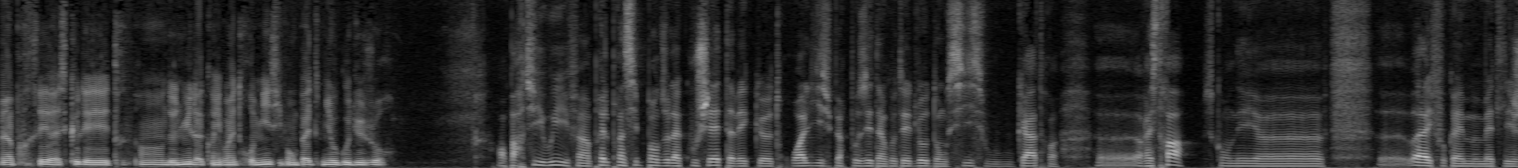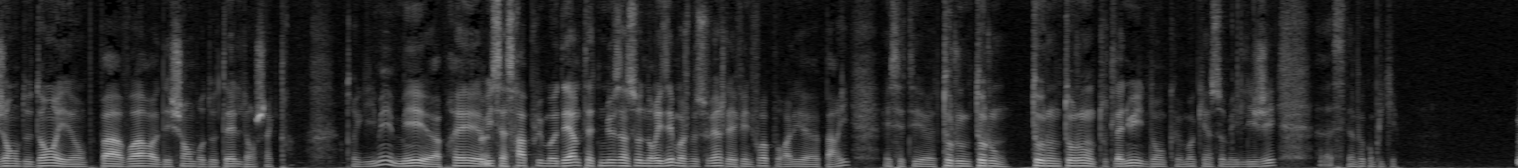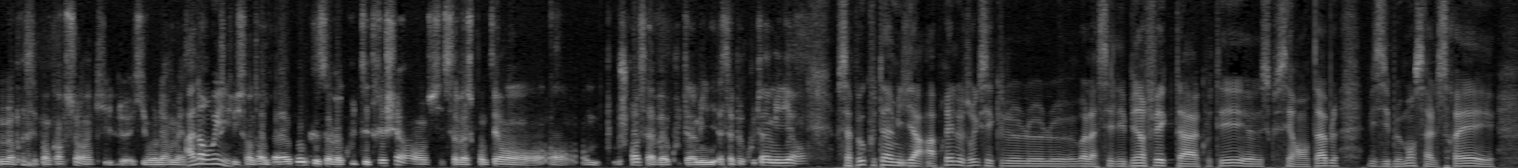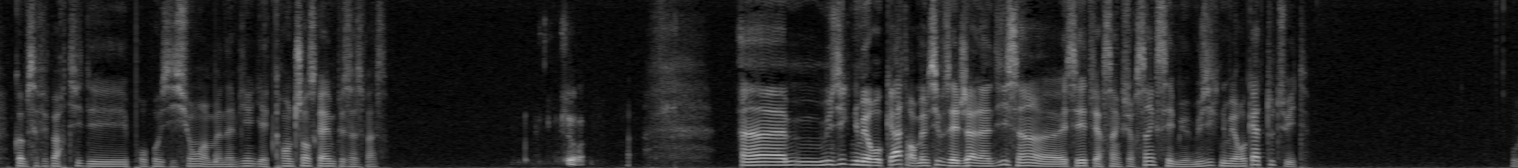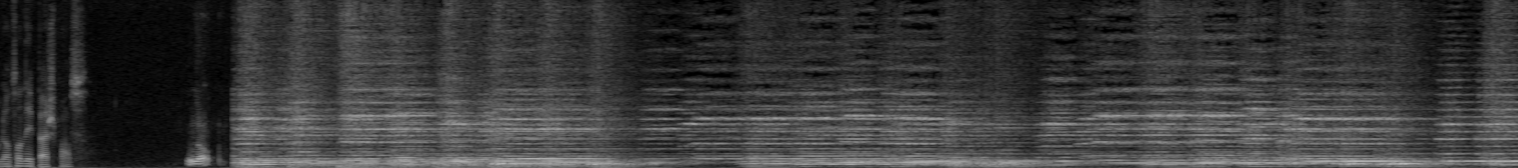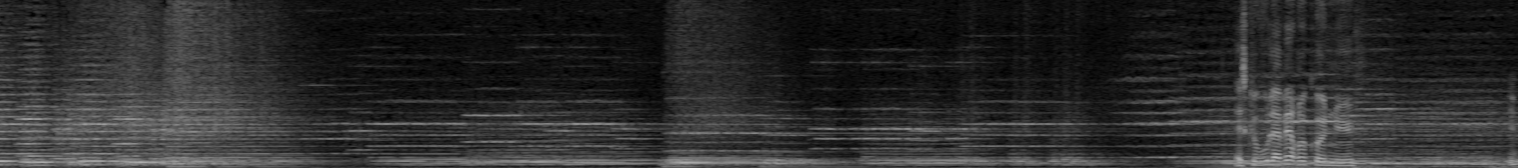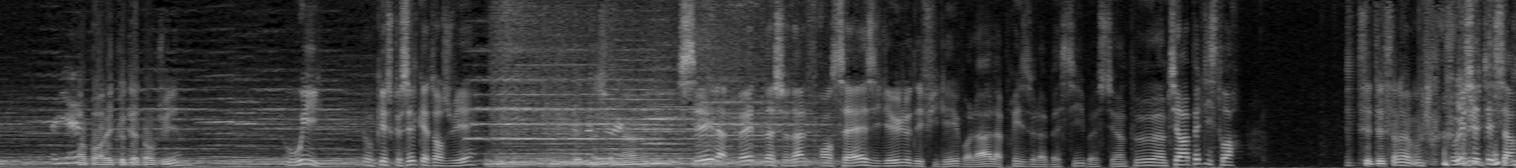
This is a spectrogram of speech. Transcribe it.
Mais après, est-ce que les trains de nuit, là, quand ils vont être remis, ils vont pas être mis au goût du jour? En partie, oui. Enfin, après, le principe pense de la couchette avec euh, trois lits superposés d'un côté et de l'autre, donc 6 ou 4, restera. Parce qu'on est. euh, euh, voilà, il faut quand même mettre les gens dedans et on peut pas avoir des chambres d'hôtel dans chaque train. Entre guillemets, mais euh, après, Ouais. oui, ça sera plus moderne, peut-être mieux insonorisé. Moi, je me souviens, je l'avais fait une fois pour aller à Paris et c'était euh, torun torun, torun torun toute la nuit. Donc, euh, moi qui ai un sommeil léger, euh, c'était un peu compliqué. Mais après, c'est pas encore sûr hein, qu'ils qu'ils vont les remettre. Ah non, oui. Parce qu'ils sont en train de faire compte que ça va coûter très cher. hein. Ça va se compter en, en- en- Je crois que ça va coûter un milliard. Ça peut coûter un milliard. hein. Ça peut coûter un milliard. Après, le truc, c'est que le, le- le- voilà, c'est les bienfaits que tu as à côté. euh, Est-ce que c'est rentable? Visiblement, ça le serait. Et comme ça fait partie des propositions, à mon avis, il y a de grandes chances quand même que ça se fasse. C'est vrai. Euh, musique numéro 4. Alors, même si vous avez déjà l'indice, hein, euh, essayez de faire 5 sur 5, c'est mieux. Musique numéro 4 tout de suite. Vous l'entendez pas, je pense. Non. Est-ce que vous l'avez reconnu? En est. rapport avec le 14 juillet, Oui. Donc qu'est-ce que c'est le 14 juillet. C'est la fête nationale française. Il y a eu le défilé, voilà, la prise de la Bastille. Bah, c'était un peu un petit rappel d'histoire. C'était ça la Oui, c'était ça.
